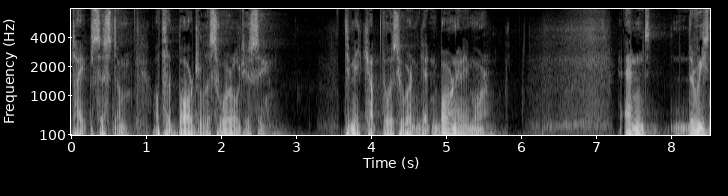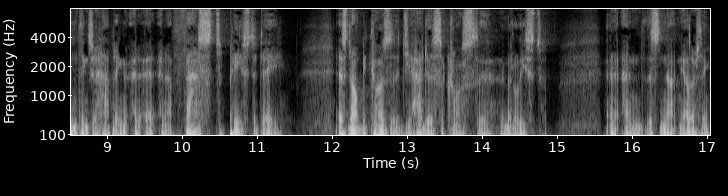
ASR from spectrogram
type system of the borderless world, you see, to make up those who weren't getting born anymore. And the reason things are happening in a fast pace today is not because of the jihadists across the, the Middle East and, and, this and that and the other thing.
